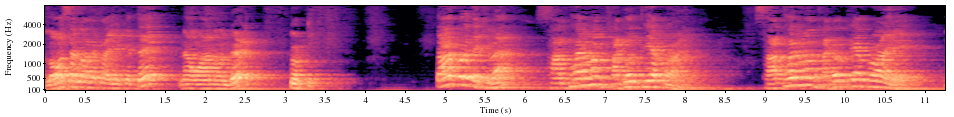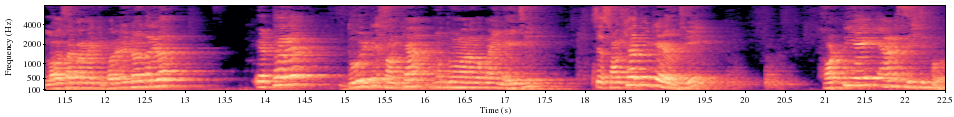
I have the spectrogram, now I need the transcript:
ଲସ୍ ଆଗ ଆମେ ପାଇଲେ କେତେ ନା ୱାନ୍ ହଣ୍ଡ୍ରେଡ୍ ଟ୍ୱେଣ୍ଟି ତାପରେ ଦେଖିବା ସାଧାରଣ ଭାଗକ୍ରିୟା ପ୍ରଣାଳୀ ସାଧାରଣ ଭାଗକ୍ରିୟା ପ୍ରଣାଳୀରେ ଲସ୍ ଆଗ ଆମେ କିପରି ନିର୍ଣ୍ଣୟ କରିବା ଏଠାରେ ଦୁଇଟି ସଂଖ୍ୟା ମୁଁ ତୁମମାନଙ୍କ ପାଇଁ ନେଇଛି ସେ ସଂଖ୍ୟା ଦୁଇଟି ହେଉଛି forty eight and sixty four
